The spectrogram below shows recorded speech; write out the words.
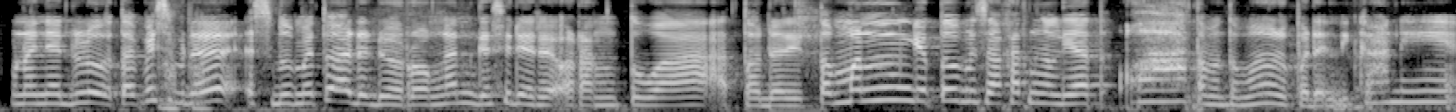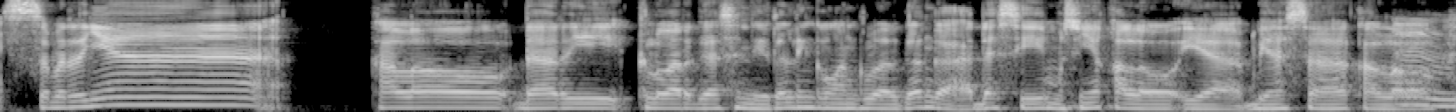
mau nanya dulu. Tapi sebenarnya sebelum itu ada dorongan gak sih dari orang tua atau dari temen gitu, misalkan ngelihat, wah teman-teman udah pada nikah nih. sebenarnya kalau dari keluarga sendiri lingkungan keluarga nggak ada sih maksudnya kalau ya biasa kalau Hmm.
